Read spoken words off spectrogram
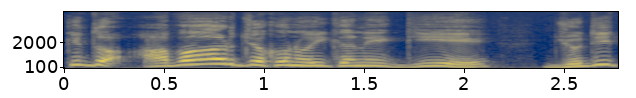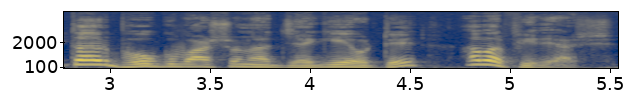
কিন্তু আবার যখন ওইখানে গিয়ে যদি তার ভোগ বাসনা জেগে ওঠে, আবার ফিরে আসে।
